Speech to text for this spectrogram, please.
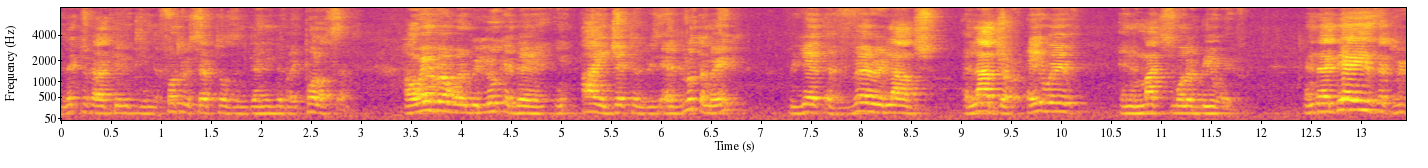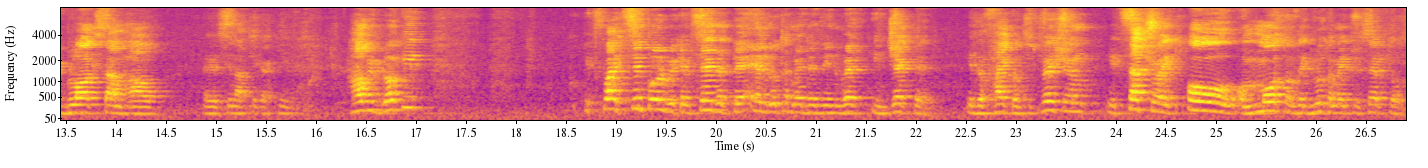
electrical activity in the photoreceptors and then in the bipolar cells. However, when we look at the eye injected with L-glutamate, we get a very large, a larger A wave and a much smaller B wave. And the idea is that we block somehow uh, synaptic activity. How we block it? It's quite simple. We can say that the L-glutamate that we injected is of high concentration. It saturates all or most of the glutamate receptors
